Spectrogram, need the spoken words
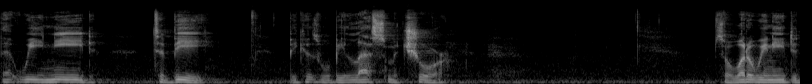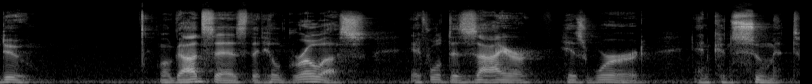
that we need to be because we'll be less mature. So, what do we need to do? Well, God says that He'll grow us if we'll desire His Word and consume it.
